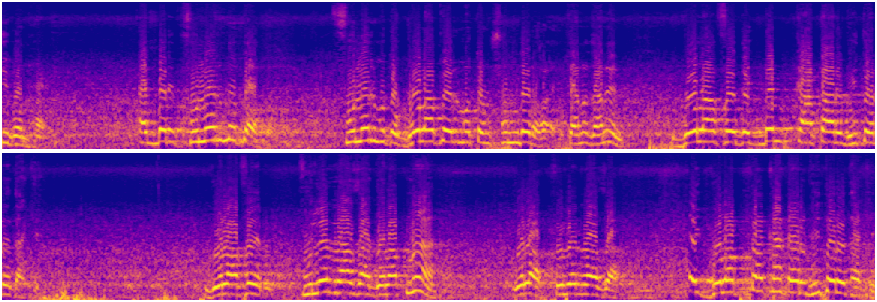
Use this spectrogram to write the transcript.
জীবন হয়। একবারে ফুলের মতো। ফুলের মতো, গোলাপের মতন সুন্দর হয়। কেন জানেন? গোলাপে দেখবেন কাটার ভিতরে থাকে। গোলাপের ফুলের রাজা গোলাপ না? গোলাপ, ফুলের রাজা। এই গোলাপটা কাঁটার ভিতরে থাকে,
